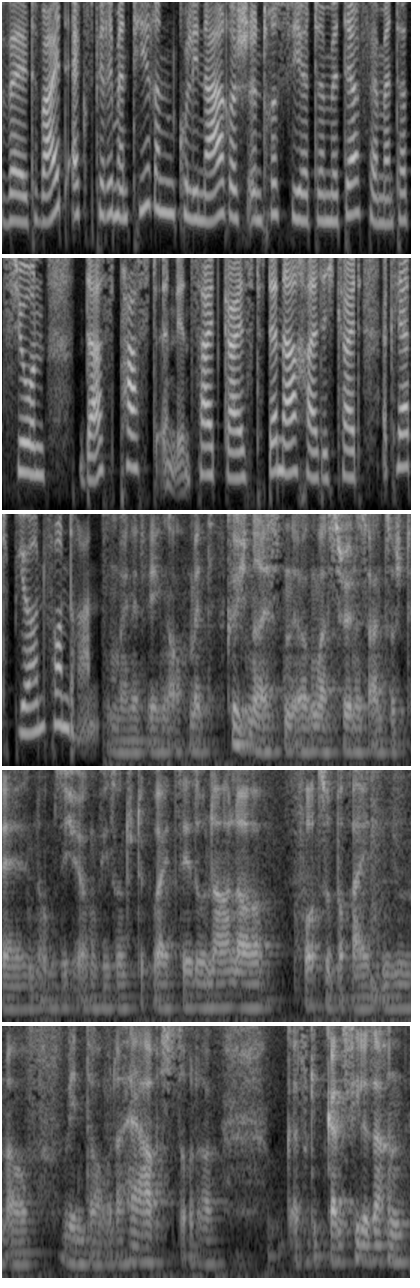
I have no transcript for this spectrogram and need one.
Weltweit experimentieren kulinarisch Interessierte mit der Fermentation. Das passt in den Zeitgeist der Nachhaltigkeit, erklärt Björn von Dran. Um meinetwegen auch mit Küchenresten irgendwas Schönes anzustellen, um sich irgendwie so ein Stück weit saisonaler vorzubereiten auf Winter oder Herbst oder es gibt ganz viele Sachen,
